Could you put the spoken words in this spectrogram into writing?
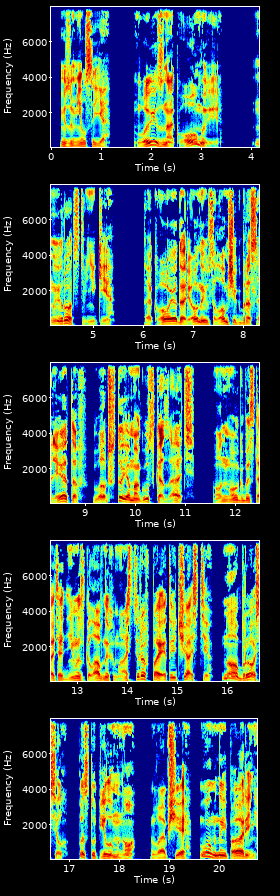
— изумился я. «Вы знакомы?» «Мы родственники», такой одаренный взломщик браслетов, вот что я могу сказать. Он мог бы стать одним из главных мастеров по этой части, но бросил, поступил умно. Вообще, умный парень.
